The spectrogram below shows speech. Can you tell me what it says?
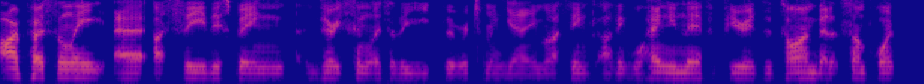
I, I personally, uh, I see this being very similar to the, the Richmond game. I think I think we'll hang in there for periods of time, but at some point,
